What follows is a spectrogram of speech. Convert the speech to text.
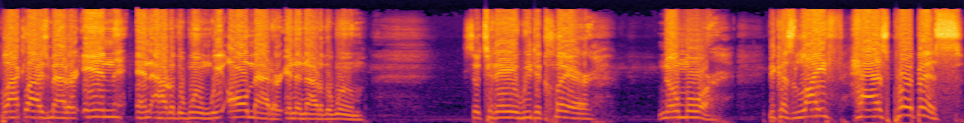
Black Lives Matter in and out of the womb. We all matter in and out of the womb. So today we declare no more because life has purpose.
